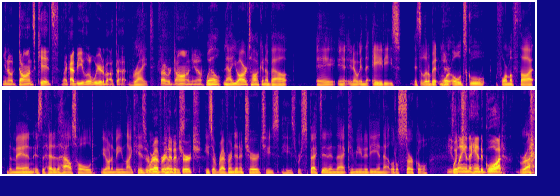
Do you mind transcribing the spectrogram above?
You know, Dawn's kids. Like I'd be a little weird about that Right. if I were Dawn. You know. Well, now you are talking about a you know in the 80s. It's a little bit more Yeah. old school form of thought. The man is the head of the household. You know what I mean? Like his He's a reverend at a church. He's a reverend in a church. He's he's respected in that community in that little circle. He's which- laying the hand of God. Right,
